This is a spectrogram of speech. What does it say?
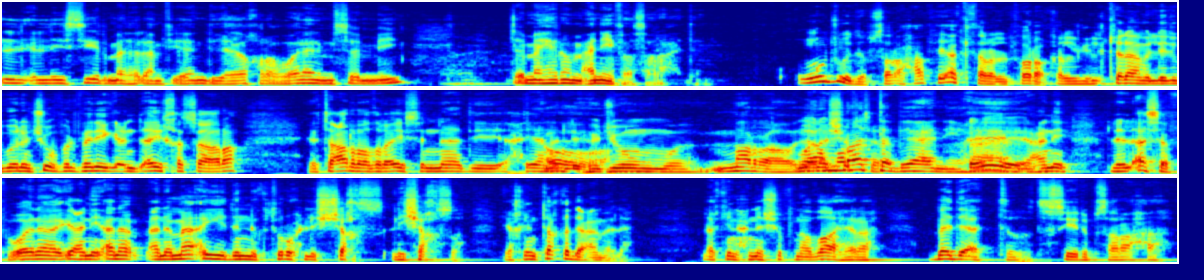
اللي يصير مثلا في أندية أخرى ولا مسمي جماهيرهم عنيفة صراحة. موجودة بصراحة في أكثر الفرق. الكلام اللي تقول نشوف الفريق عند أي خسارة يتعرض رئيس النادي أحيانا لهجوم مرة. لا مرتب يعني. إيه يعني للأسف. وأنا يعني أنا أنا ما أيد إنك تروح للشخص لشخصه. يا أخي انتقد عمله. لكن إحنا شفنا ظاهرة بدأت تصير بصراحة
